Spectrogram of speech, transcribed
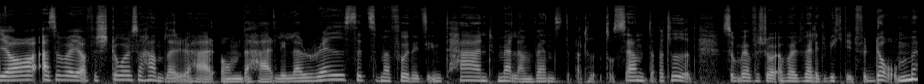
Ja, alltså vad jag förstår så handlar det här om det här lilla racet som har funnits internt mellan Vänsterpartiet och Centerpartiet som jag förstår har varit väldigt viktigt för dem.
